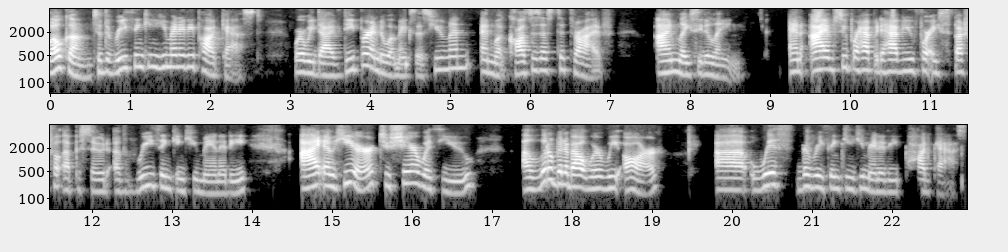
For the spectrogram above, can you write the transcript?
Welcome to the Rethinking Humanity podcast, where we dive deeper into what makes us human and what causes us to thrive. I'm Lacey Delane, and I am super happy to have you for a special episode of Rethinking Humanity. I am here to share with you a little bit about where we are uh, with the Rethinking Humanity podcast.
